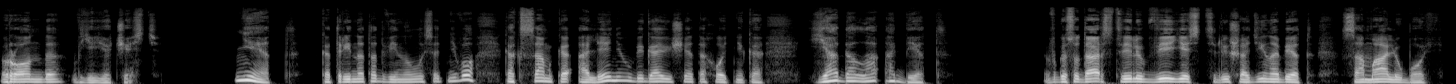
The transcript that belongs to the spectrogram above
ронда в ее честь. «Нет», — Катрин отодвинулась от него, как самка оленя, убегающая от охотника, — «я дала обед». В государстве любви есть лишь один обед — сама любовь.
